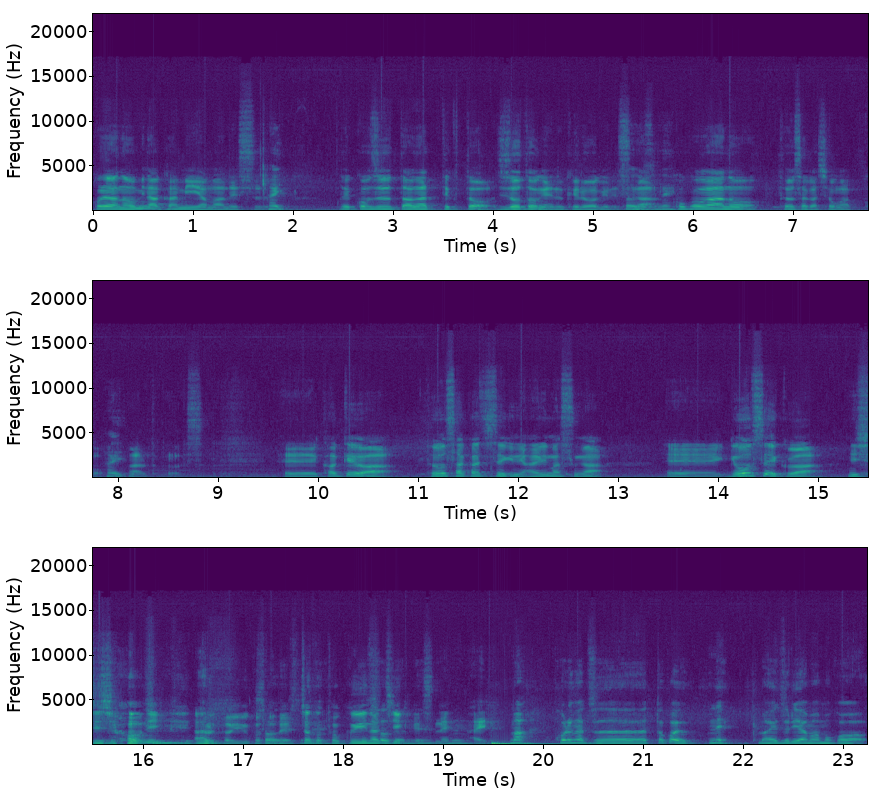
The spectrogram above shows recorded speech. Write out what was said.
これはあの水上山です。はいでこうずっと上がっていくと地蔵峠へ抜けるわけですが、ね。ここがあの豊坂小学校はい。があるところです。えー賭けは豊坂地域に入りますが、えー行政区は西条に あるということでね。ちょっと得意な地域ですね。ね。うん。はい。まあこれがずーっとこうね舞鶴山もこ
